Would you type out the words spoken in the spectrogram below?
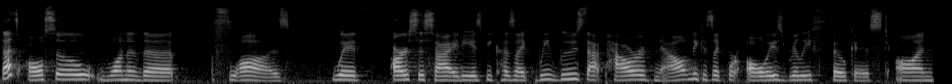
that's also one of the flaws with our society is because like we lose that power of now because like we're always really focused on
